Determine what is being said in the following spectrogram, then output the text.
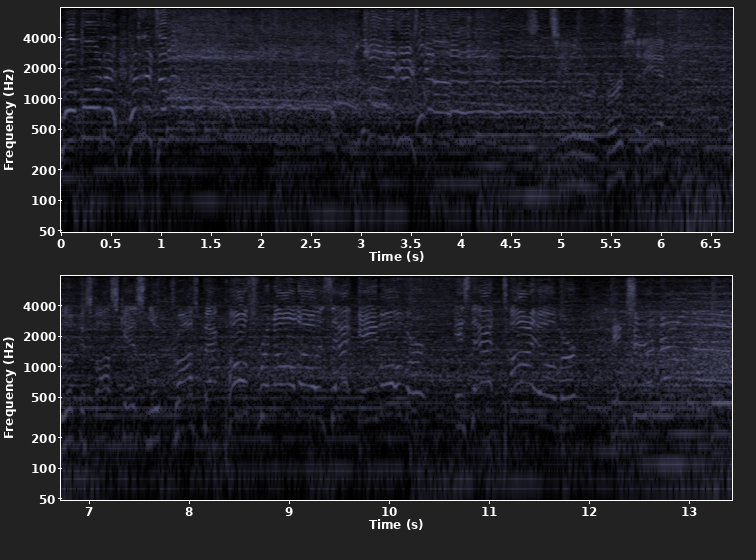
La pone. El rechazo. ¡Gol de Cristiano! Asensio able to reverse it in. Lucas Vázquez, loop cross back post. Ronaldo, is that tie over? Into Ronaldo!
